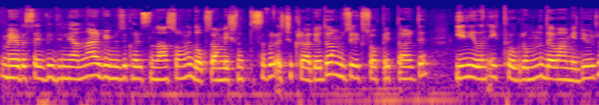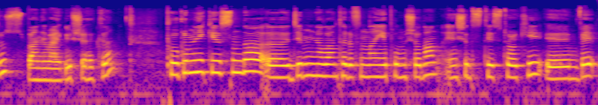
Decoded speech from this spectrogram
Merhaba sevgili dinleyenler. Bir müzik arasından sonra 95.0 Açık Radyo'da Müzik Sohbetler'de yeni yılın ilk programını devam ediyoruz. Ben Emel Gülşah Akın. Programın ilk yarısında e, Cem Ünal tarafından yapılmış olan Ancient Cities Turkey e, ve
